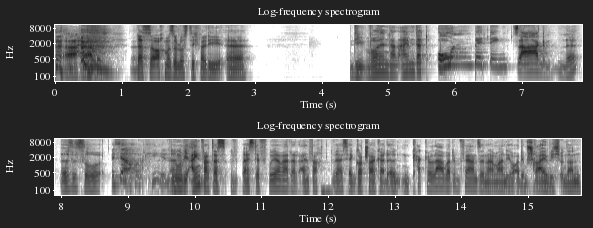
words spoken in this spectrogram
Ah, herrlich. Das ist auch mal so lustig, weil die, äh, die wollen dann einem das unbedingt sagen. Ne? Das ist so Ist ja auch okay, ne? irgendwie einfach, das, weißt du, früher war das einfach, weißt du, der Gottschalk hat irgendeinen Kack gelabert im Fernsehen, dann waren die, oh, dem schreibe ich. Und dann,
